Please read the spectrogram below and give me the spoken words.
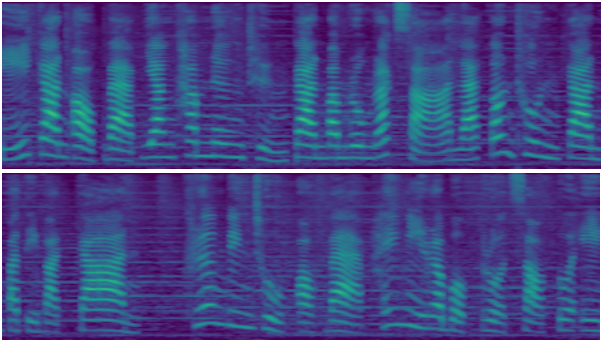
นี้การออกแบบยังคำนึงถึงการบำรุงรักษาและต้นทุนการปฏิบัติการ เครื่องบินถูกออกแบบให้มีระบบตรวจสอบตัวเอง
